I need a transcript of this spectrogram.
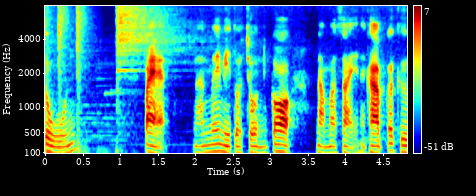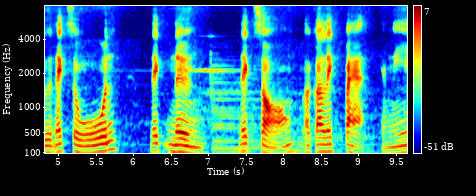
0 8 นั้นไม่มีตัวชนก็นำมาใส่นะครับ ก็คือเลข 0 เลข 1 เลข 2 แล้วก็เลข 8 อย่างนี้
